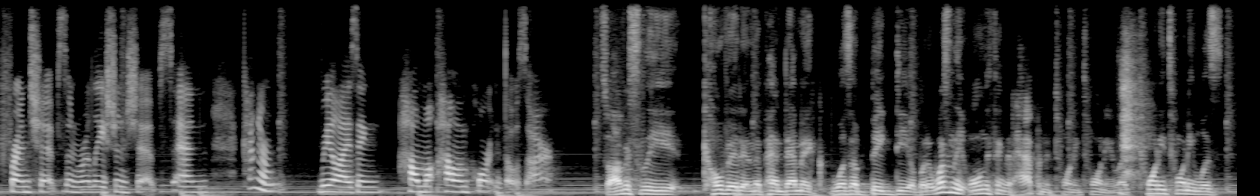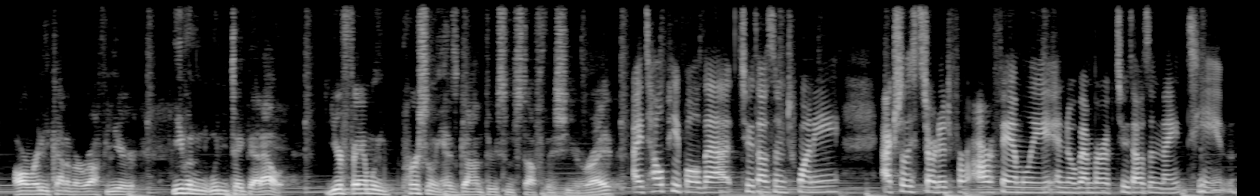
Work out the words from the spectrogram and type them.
friendships and relationships, and kind of realizing how, how important those are. So, obviously, COVID and the pandemic was a big deal, but it wasn't the only thing that happened in 2020. Like 2020 was already kind of a rough year, even when you take that out. Your family personally has gone through some stuff this year, right? I tell people that 2020 actually started for our family in November of 2019.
